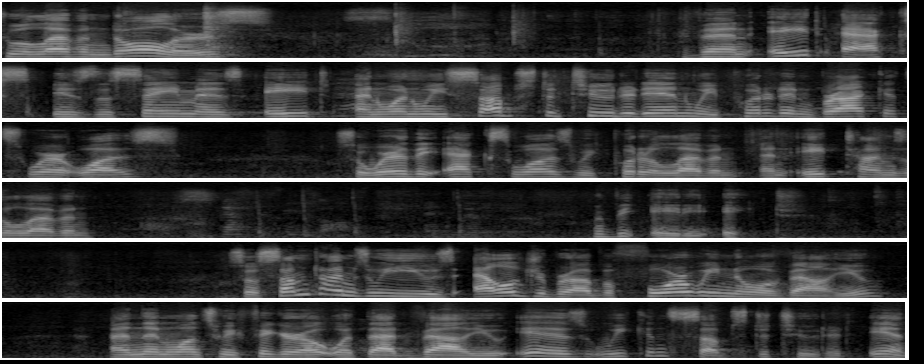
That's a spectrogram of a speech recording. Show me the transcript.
to $11, then 8x is the same as 8, and when we substitute it in, we put it in brackets where it was. So where the x was, we put 11, and 8 times 11 would be 88. So sometimes we use algebra before we know a value, and then once we figure out what that value is, we can substitute it in.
